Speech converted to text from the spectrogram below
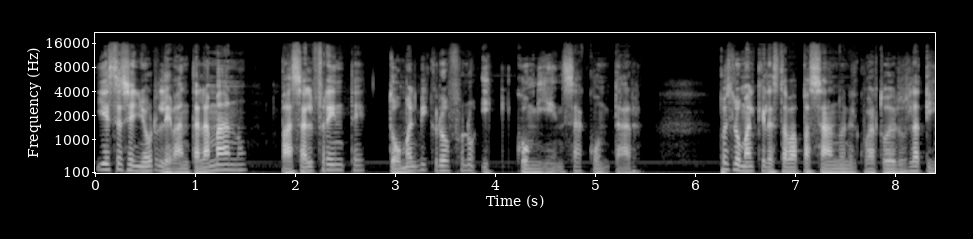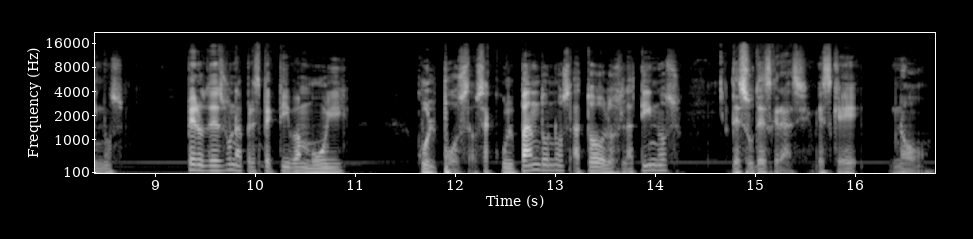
Y este señor levanta la mano, pasa al frente, toma el micrófono y comienza a contar pues lo mal que le estaba pasando en el cuarto de los latinos, pero desde una perspectiva muy culposa, o sea, culpándonos a todos los latinos de su desgracia. Es que no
